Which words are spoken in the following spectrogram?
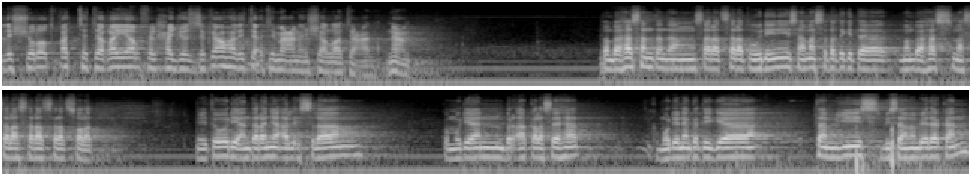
هذه الشروط قد تتغير في الحج والزكاة وهذه تأتي معنا إن شاء الله تعالى نعم Pembahasan tentang syarat-syarat wudhu ini sama seperti kita membahas masalah syarat-syarat sholat Yaitu diantaranya al-Islam Kemudian berakal sehat Kemudian yang ketiga Tamyiz bisa membedakan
